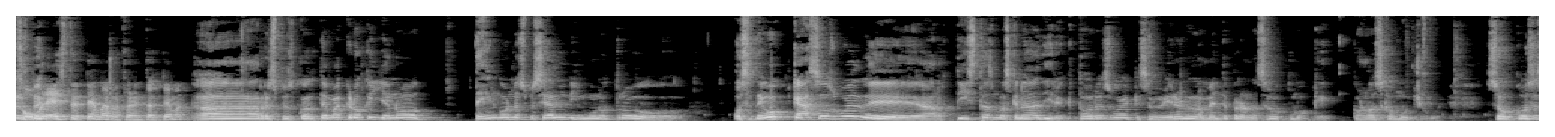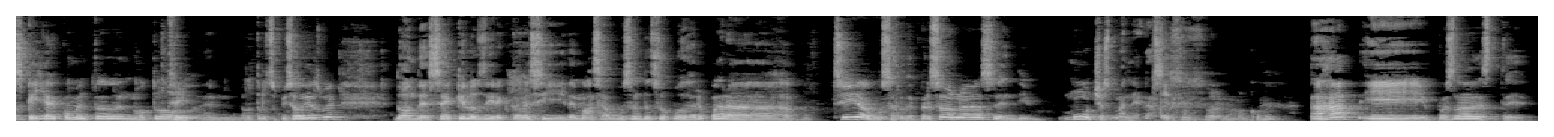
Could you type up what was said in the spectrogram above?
sobre este tema, referente al tema? Ah, respecto al tema, creo que ya no tengo en especial ningún otro. O sea, tengo casos, güey, de artistas, más que nada directores, güey, que se me vienen a la mente, pero no es algo como que conozca mucho, güey. Son cosas que ya he comentado en, otro, Sí. en otros episodios, güey, donde sé que los directores y demás abusan de su poder para, sí, abusar de personas en muchas maneras. Eso es algo muy común. Ajá, y pues nada, este,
